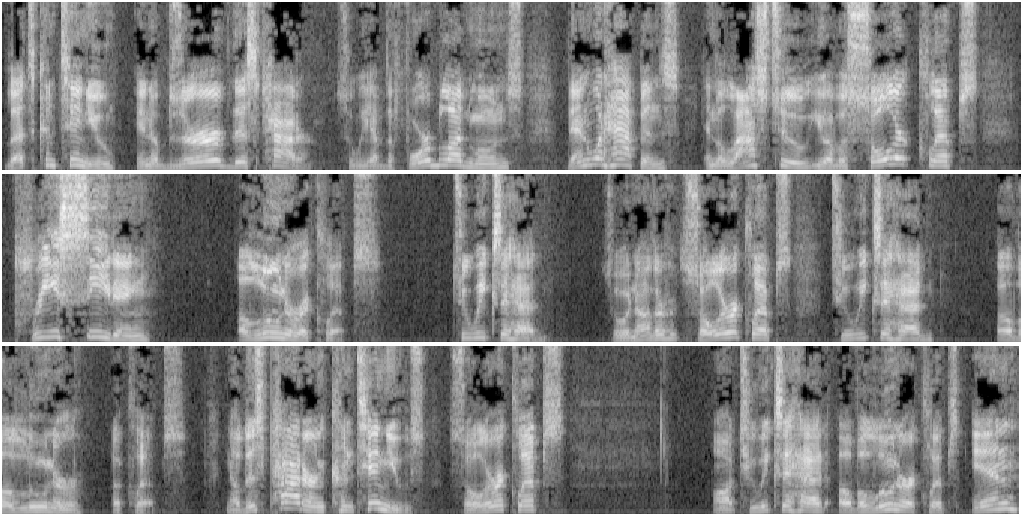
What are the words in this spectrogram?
let's continue and observe this pattern. So we have the four blood moons. Then what happens in the last two, you have a solar eclipse preceding a lunar eclipse. Two weeks ahead. So another solar eclipse two weeks ahead of a lunar eclipse. Now this pattern continues. Solar eclipse uh, two weeks ahead of a lunar eclipse in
